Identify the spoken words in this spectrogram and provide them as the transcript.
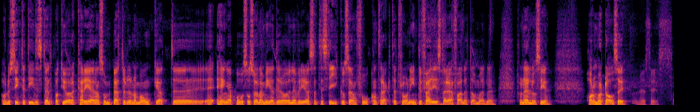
har du siktet inställt på att göra karriären som Better than a Monk, att uh, hänga på sociala medier och leverera statistik och sen få kontraktet från, inte Färjestad i det här fallet då, men uh, från LOC. Har de hört av sig? Precis.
